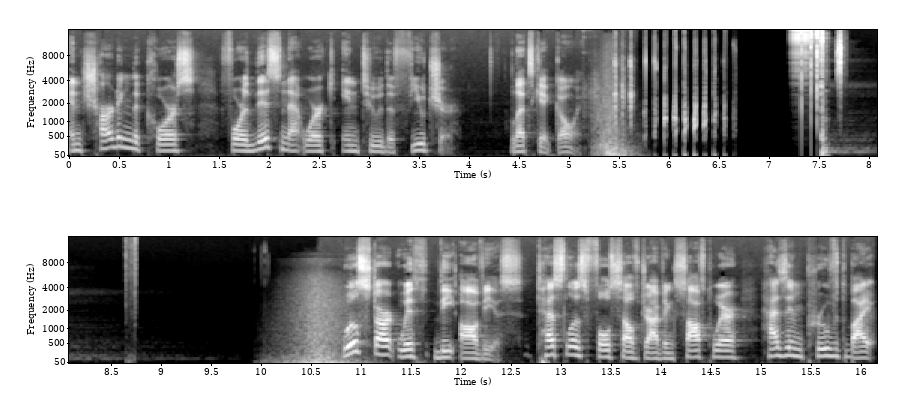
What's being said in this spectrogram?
and charting the course for this network into the future. Let's get going. We'll start with the obvious. Tesla's full self-driving software has improved by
